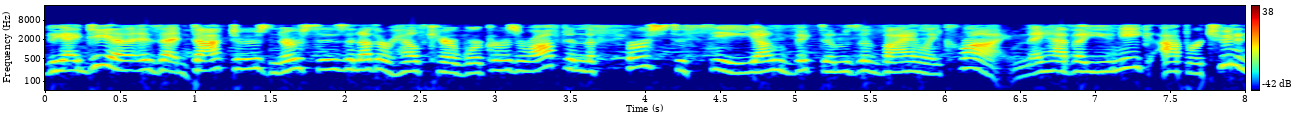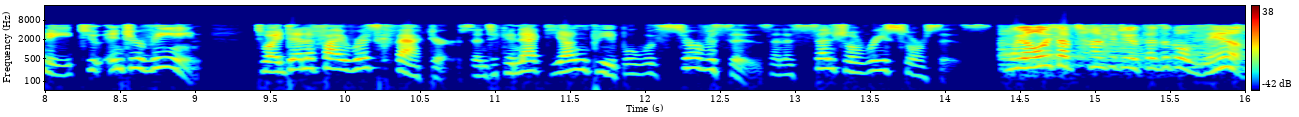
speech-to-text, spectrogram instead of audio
The idea is that doctors, nurses, and other healthcare workers are often the first to see young victims of violent crime. They have a unique opportunity to intervene to identify risk factors and to connect young people with services and essential resources. We always have time to do a physical exam.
